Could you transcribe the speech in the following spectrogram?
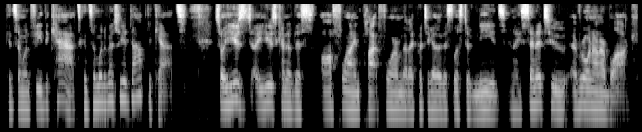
Can someone feed the cats? Can someone eventually adopt the cats? So I used, I used kind of this offline platform that I put together this list of needs and I sent it to everyone on our block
